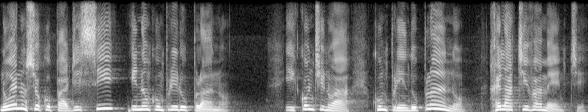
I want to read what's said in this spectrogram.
Não é não se ocupar de si e não cumprir o plano. E continuar cumprindo o plano relativamente.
